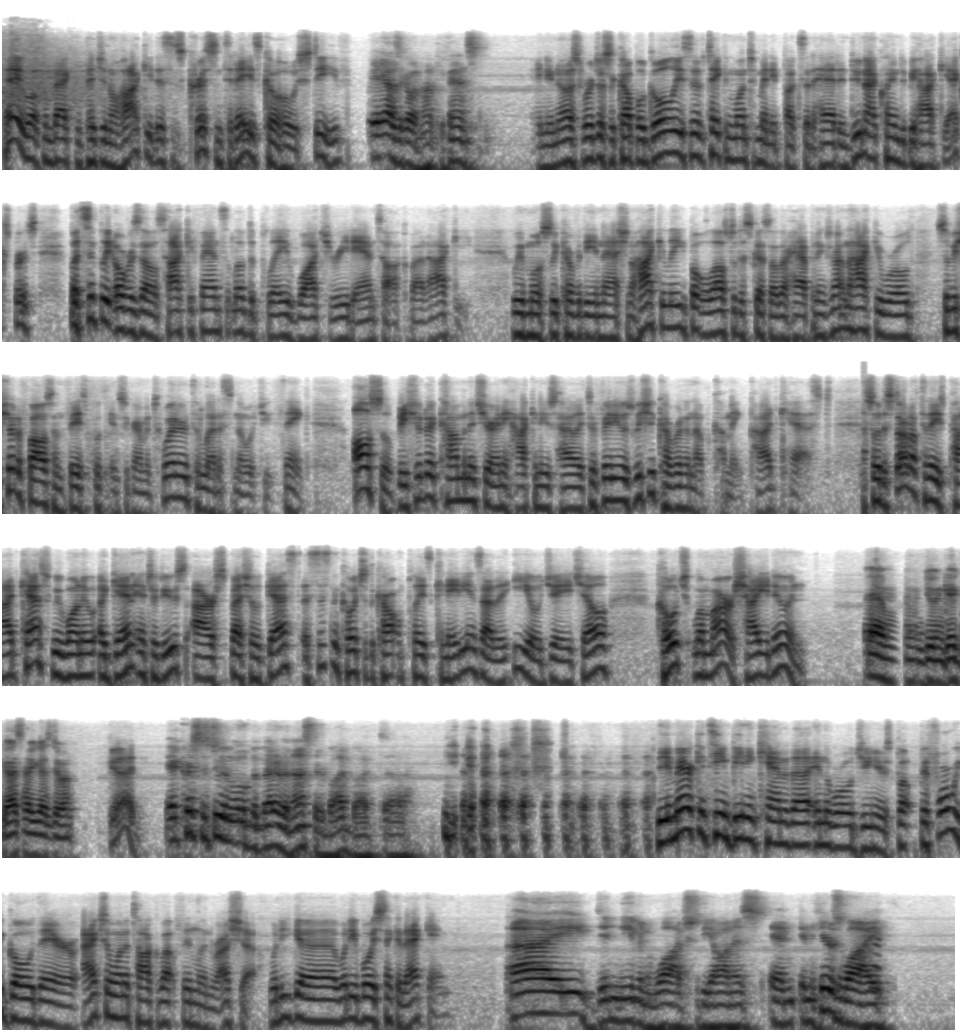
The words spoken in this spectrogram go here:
Hey, welcome back to Pigeonhole Hockey. This is Chris and today's co-host Steve. Hey, how's it going, hockey fans? And you notice we're just a couple goalies that have taken one too many pucks at the head and do not claim to be hockey experts, but simply overzealous hockey fans that love to play, watch, read, and talk about hockey. We mostly cover the National Hockey League, but we'll also discuss other happenings around the hockey world. So be sure to follow us on Facebook, Instagram, and Twitter to let us know what you think. Also, be sure to comment and share any hockey news highlights or videos we should cover in an upcoming podcast. So, to start off today's podcast, we want to again introduce our special guest, assistant coach of the Carleton Place Canadians out of the EOJHL, Coach Lemarche. How you doing? Hey, I'm doing good, guys. How you guys doing? Good. Yeah, Chris is doing a little bit better than us there, bud. But uh... Yeah. the American team beating Canada in the World Juniors. But before we go there, I actually want to talk about Finland Russia. What do you uh, What do you boys think of that game? I didn't even watch, to be honest, and and here's why.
